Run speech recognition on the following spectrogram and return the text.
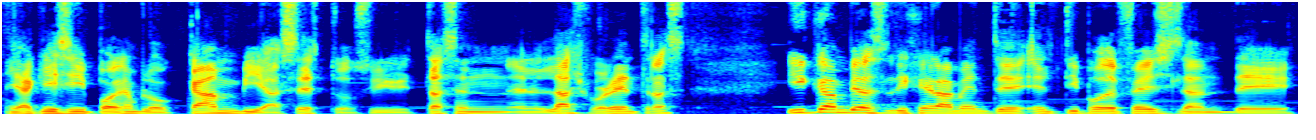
Y aquí si, por ejemplo, cambias esto, si estás en, el dashboard, entras y cambias ligeramente el tipo de fetchland de,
